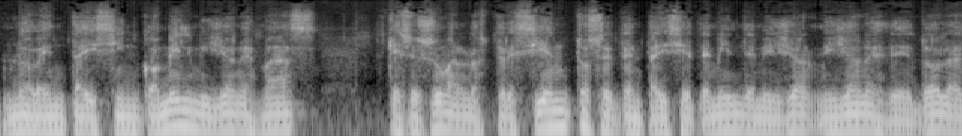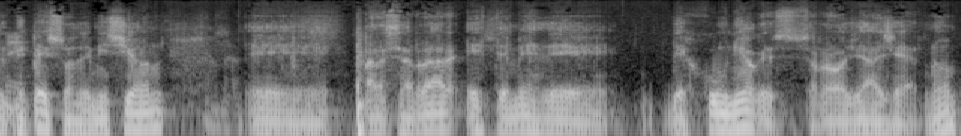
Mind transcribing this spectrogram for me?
95 mil millones más que se suman a los 377 mil de millones de dólares de pesos de emisión eh, para cerrar este mes de, junio, que se cerró ya ayer, ¿no?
